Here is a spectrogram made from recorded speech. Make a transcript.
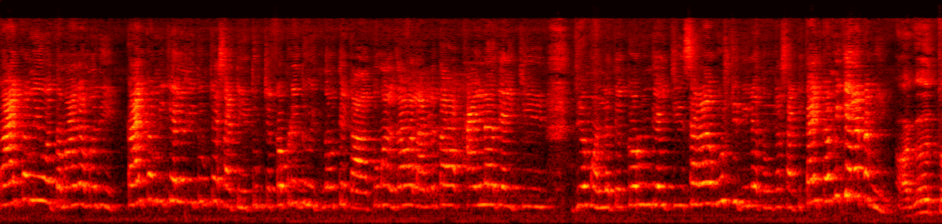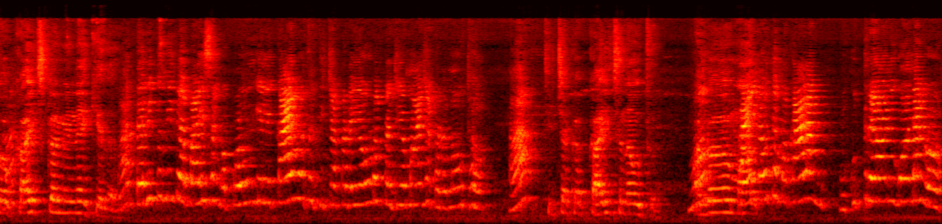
काय कमी होतं माझ्यामध्ये? काय कमी केलं मी तुमच्यासाठी? तुमचे कपडे धुईत नव्हते का? तुम्हाला जावं लागलं तेव्हा खायला द्यायची जे म्हणलं ते करून द्यायची सगळ्या गोष्टी दिल्या तुमच्यासाठी. काही कमी केलं का मी? अगं तो काहीच कमी नाही केलं. हा तरी तुम्ही त्या बाई संग पळून गेले. काय होतं तिच्याकडे? एवढं का जे माझ्याकडे नव्हतं? हा? तिच्याकडं काहीच नव्हतं. मग? अगं काय मा- नव्हतं मग? कुत्र्या आणि गोंडा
